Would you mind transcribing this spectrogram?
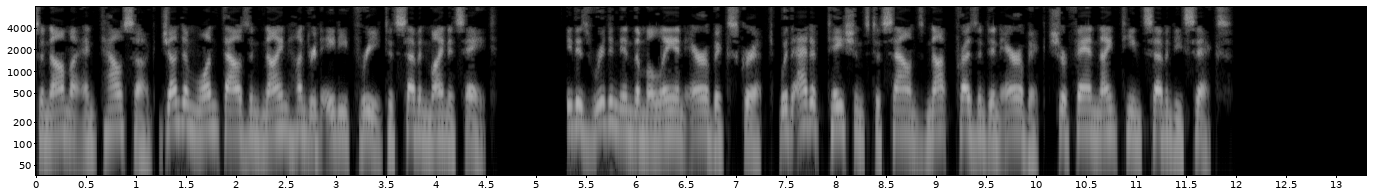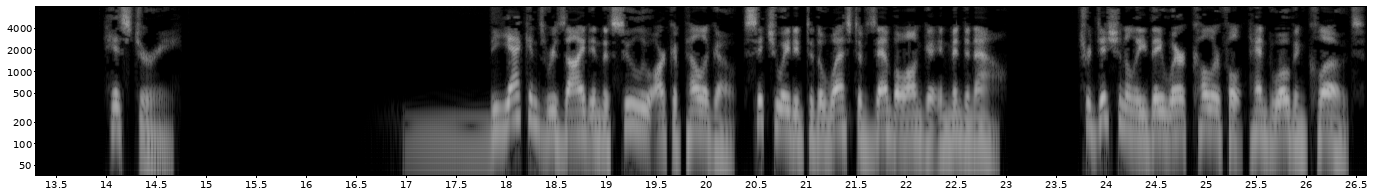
Sinama and Tausug Jundum 1983-7-8. It is written in the Malayan Arabic script, with adaptations to sounds not present in Arabic Sherfan 1976. History The Yakans reside in the Sulu archipelago, situated to the west of Zamboanga in Mindanao. Traditionally they wear colorful, handwoven clothes.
